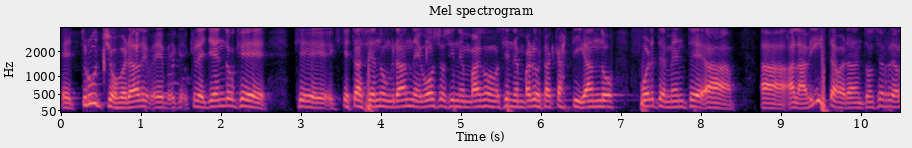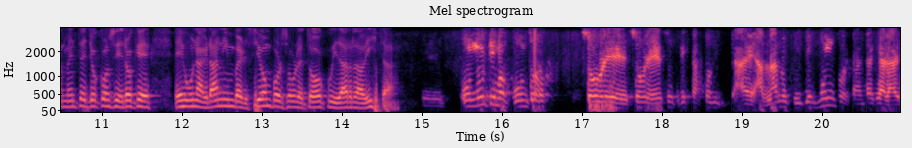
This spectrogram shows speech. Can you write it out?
eh, truchos, ¿verdad? Eh, creyendo que, que, que, está haciendo un gran negocio, sin embargo, sin embargo está castigando fuertemente a, a, la vista, ¿verdad? Entonces realmente yo considero que es una gran inversión por sobre todo cuidar la vista. Un último punto sobre, sobre eso que estás eh, hablando, que es muy importante aclarar.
